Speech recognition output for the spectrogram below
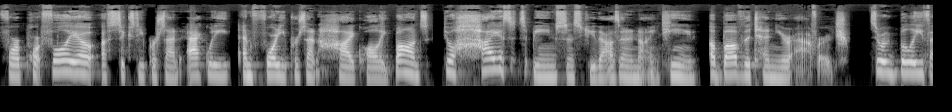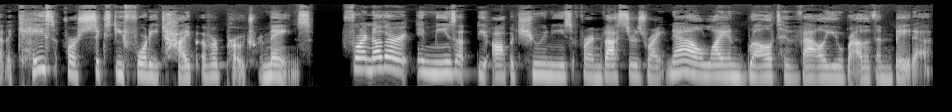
for a portfolio of 60% equity and 40% high quality bonds to the highest it's been since 2019, above the 10 year average. So we believe that the case for a 60 40 type of approach remains. For another, it means that the opportunities for investors right now lie in relative value rather than beta,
